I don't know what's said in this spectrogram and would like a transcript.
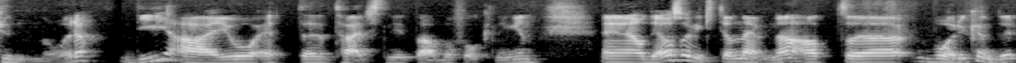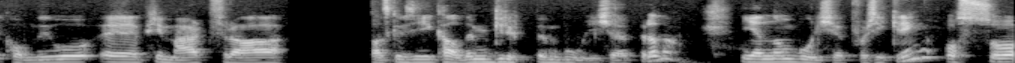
kundene våre de er jo et tverrsnitt av befolkningen. Og Det er også viktig å nevne at våre kunder kommer jo primært fra hva skal vi si, kalle dem gruppen boligkjøpere da, gjennom boligkjøpforsikring. Og så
